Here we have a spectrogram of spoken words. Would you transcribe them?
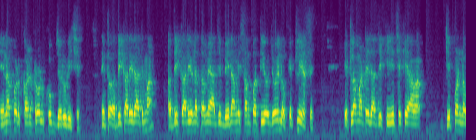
એના પર કંટ્રોલ ખૂબ જરૂરી છે. નહીં તો અધિકારી રાજમાં, અધિકારીઓને તમે આજે બેનામી સંપત્તિઓ જોઈ લો, કેટલી હશે? એટલા માટે જ આજે કહીએ છીએ કે આ જે પણ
